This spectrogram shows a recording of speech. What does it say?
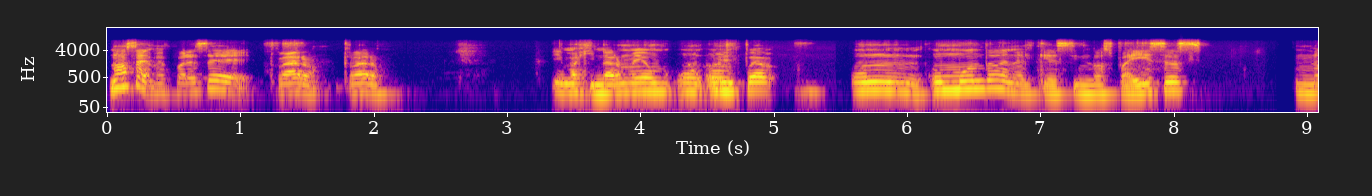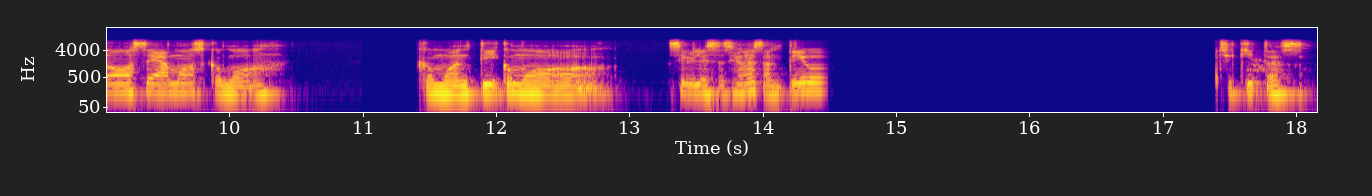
no sé, me parece raro, raro. Imaginarme un, un, un, un mundo en el que sin los países no seamos como como anti, como civilizaciones antiguas, chiquitas.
